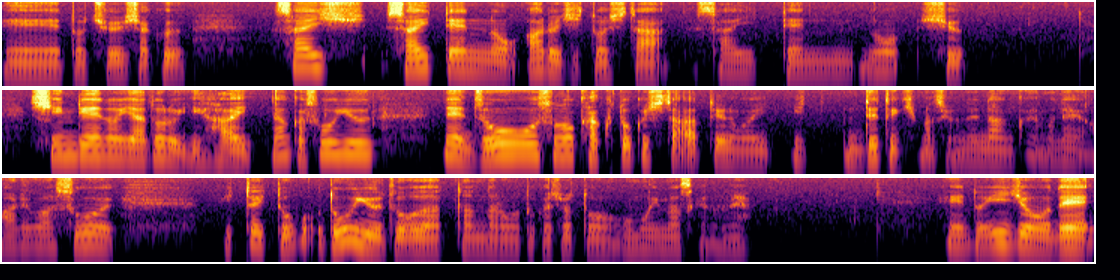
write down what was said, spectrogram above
えーと、注釈。祭祭典の主とした祭典の主。心霊の宿る位牌。なんかそういうね像をその獲得したっていうのが出てきますよね。何回もね。あれはすごい。一体どういう像だったんだろうとかちょっと思いますけどね。えー、と以上で、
